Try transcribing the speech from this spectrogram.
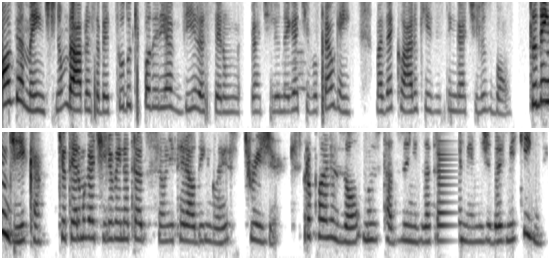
Obviamente, não dá para saber tudo o que poderia vir a ser um gatilho negativo para alguém, mas é claro que existem gatilhos bons. Tudo indica que o termo gatilho vem da tradução literal do inglês trigger, que se popularizou nos Estados Unidos através de memes de 2015.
